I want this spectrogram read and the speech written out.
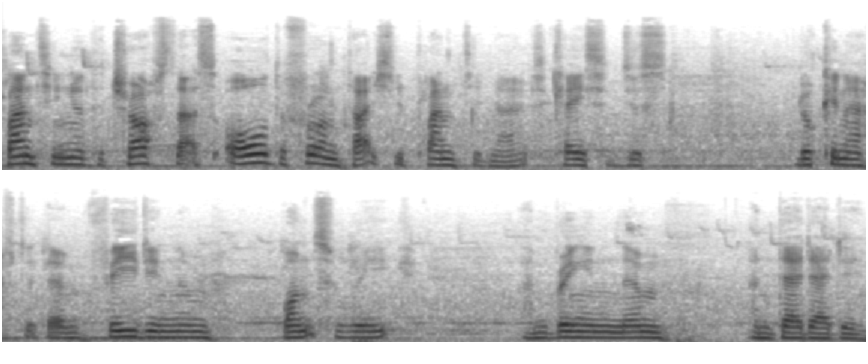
planting of the troughs that's all the front actually planted now. It's a case of just looking after them feeding them once a week and bringing them and deadheading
